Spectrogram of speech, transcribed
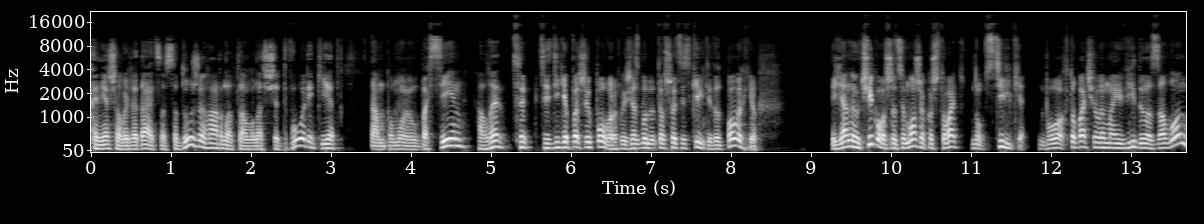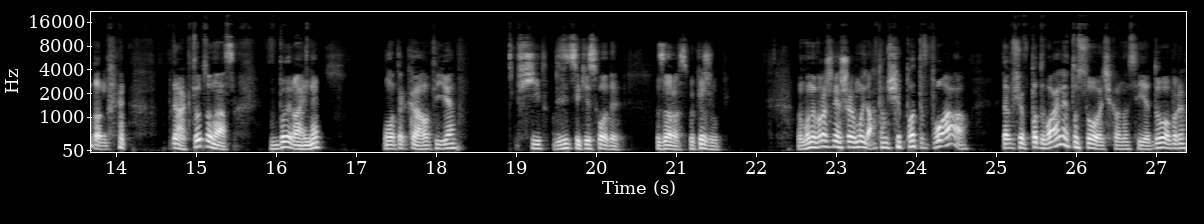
звісно, виглядає це все дуже гарно. Там у нас ще дворик є, там, по-моєму, басейн, але це, це тільки перший поверх. Ви зараз будете в шоці, скільки тут поверхів. І я не очікував, що це може коштувати ну, стільки. Бо хто бачили мої відео за Лондон, так, тут у нас вбиральня. Отака от є. Вхід. Дивіться, які сходи. Зараз покажу. У мене враження, що йому. А там ще підвал. Там ще в підвалі тусовочка у нас є. Добре,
